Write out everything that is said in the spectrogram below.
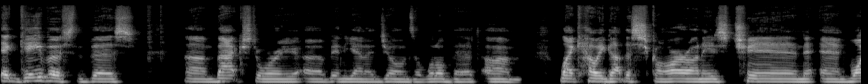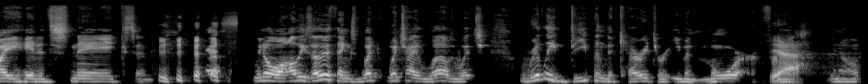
it gave us this um, backstory of Indiana Jones a little bit. Um, like how he got the scar on his chin and why he hated snakes and, yes. and, you know all these other things which which I loved which really deepened the character even more yeah me, you know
